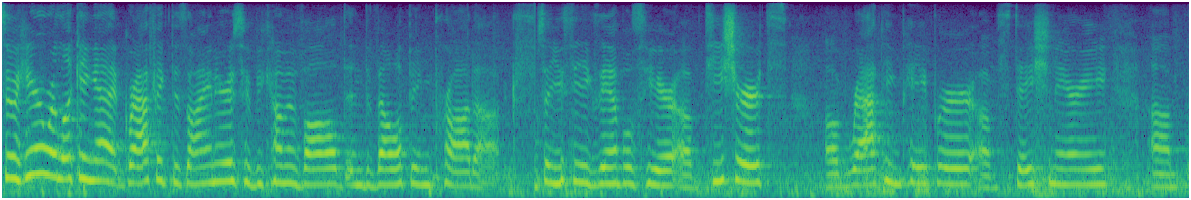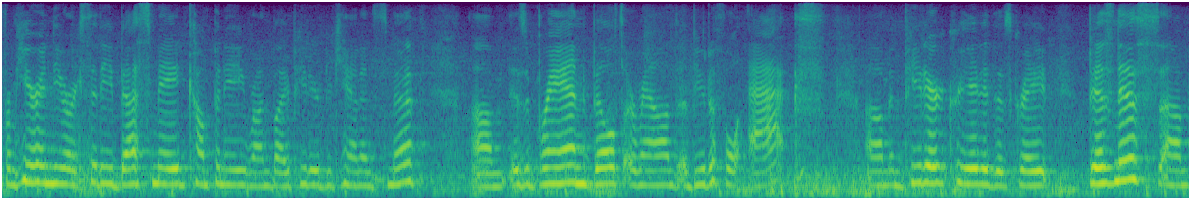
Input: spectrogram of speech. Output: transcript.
So here we're looking at graphic designers who become involved in developing products. So you see examples here of t-shirts, of wrapping paper, of stationery. Um, from here in New York City, Best Made Company, run by Peter Buchanan Smith, um, is a brand built around a beautiful axe. Um, and Peter created this great business um,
